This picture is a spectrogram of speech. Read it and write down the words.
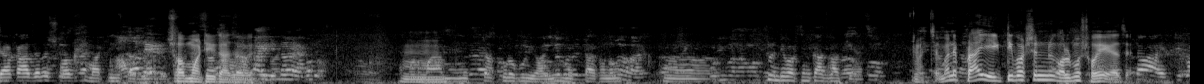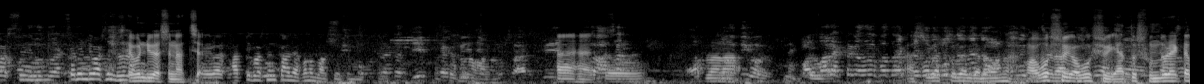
যা কাজ হবে সব মাটির কাজ হবে। সব মাটির কাজ হবে। হুম, মুখটা পুরোপুরি হয়নি মুখটা এখনও টোয়েন্টি পার্সেন্ট কাজ বাকি আছে। আচ্ছা মানে প্রায় এইটটি পার্সেন্ট অলমোস্ট হয়ে গেছে। সেভেন্টি পার্সেন্ট আচ্ছা। থার্টি পার্সেন্ট কাজ এখনও বাকি আছে হয়নি। হ্যাঁ হ্যাঁ তো আপনারা আশীর্বাদ করবেন যেন অবশ্যই অবশ্যই। এত সুন্দর একটা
